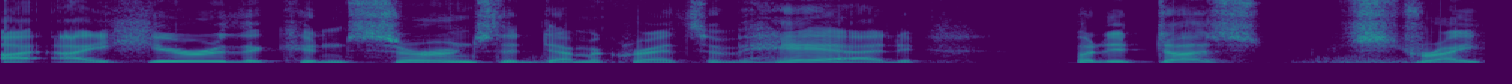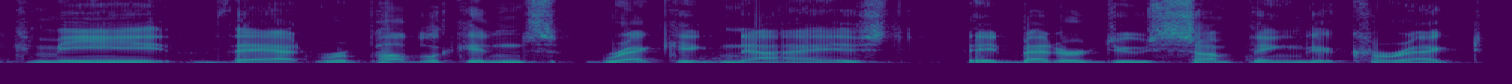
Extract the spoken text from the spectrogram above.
I, I hear the concerns that Democrats have had, but it does strike me that Republicans recognized they'd better do something to correct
